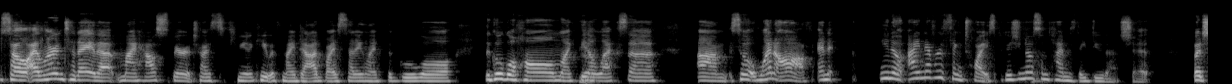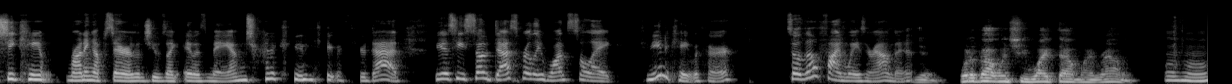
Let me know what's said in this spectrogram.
So I learned today that my house spirit tries to communicate with my dad by setting like the Google, the Google Home, like the Yeah. Alexa. Um, so it went off, and you know, I never think twice because you know sometimes they do that shit. But she came running upstairs and she was like, "It was me. I'm trying to communicate with your dad because he so desperately wants to like communicate with her. So they'll find ways around it. Yeah. What about when she wiped out my router? Mm-hmm.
